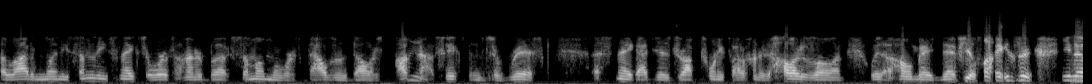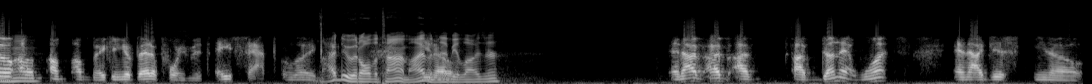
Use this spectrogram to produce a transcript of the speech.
a lot of money. Some of these snakes are worth a hundred bucks. Some of them are worth thousands of dollars. I'm not fixing to risk a snake I just dropped twenty five hundred dollars on with a homemade nebulizer. You know, Mhm. I'm, I'm I'm making a vet appointment ASAP. Like, I do it all the time. I have a know, nebulizer. and I've I've I've I've done that once, and I just you know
